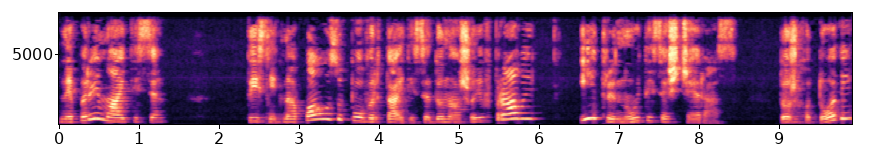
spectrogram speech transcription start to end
не переймайтеся. Тисніть на паузу, повертайтеся до нашої вправи і тренуйтеся ще раз. Тож готові?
